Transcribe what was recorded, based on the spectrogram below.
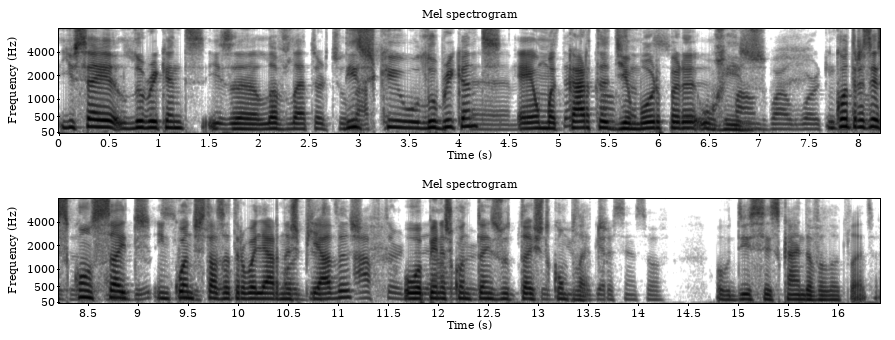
you say lubricant is a love letter to Dizes que o lubricant é uma carta de amor para o riso. Encontras esse conceito enquanto estás a trabalhar nas piadas ou apenas quando tens o texto completo? Oh, this is kind of a love letter,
